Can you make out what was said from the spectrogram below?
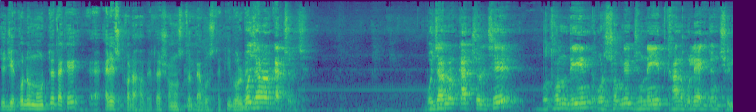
যে যে কোনো মুহূর্তে তাকে অ্যারেস্ট করা হবে, তার সমস্ত ব্যবস্থা, কি বলবেন? বোঝানোর কাজ চলছে। বোঝানোর কাজ চলছে। প্রথম দিন ওর সঙ্গে জুনেইদ খান বলে একজন ছিল।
